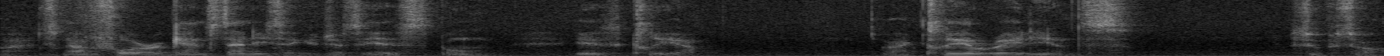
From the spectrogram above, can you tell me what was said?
Uh, it's not for or against anything, it just is, boom, is clear. Right? Clear radiance, super soul.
